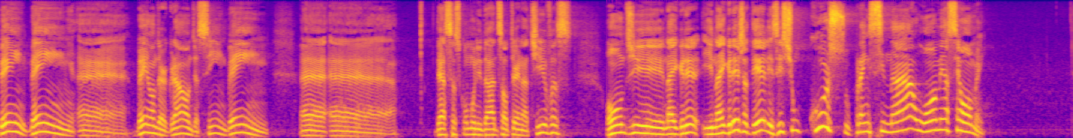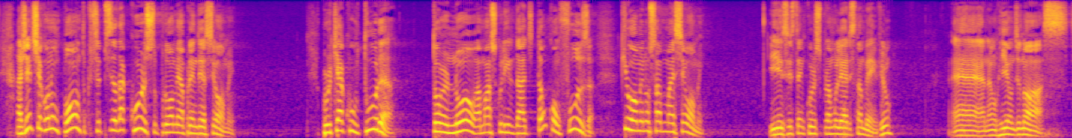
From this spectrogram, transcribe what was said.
bem, bem, é, bem underground, assim, bem é, é, dessas comunidades alternativas, onde na igreja, e na igreja dele existe um curso para ensinar o homem a ser homem. A gente chegou num ponto que você precisa dar curso para o homem aprender a ser homem. Porque a cultura tornou a masculinidade tão confusa que o homem não sabe mais ser homem. E existem cursos para mulheres também, viu? É, não riam de nós.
